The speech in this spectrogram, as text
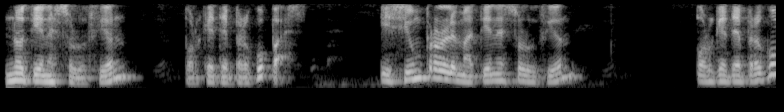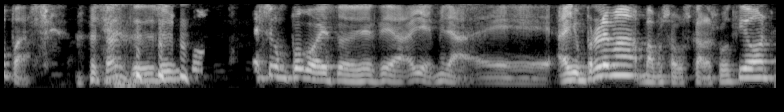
no tiene solución, ¿por qué te preocupas? Y si un problema tiene solución, ¿por qué te preocupas? Entonces es un poco es un poco esto, decía, oye, mira, eh, hay un problema, vamos a buscar la solución,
